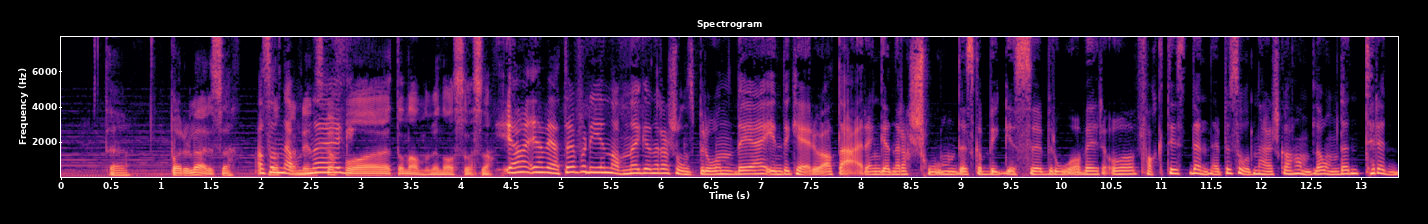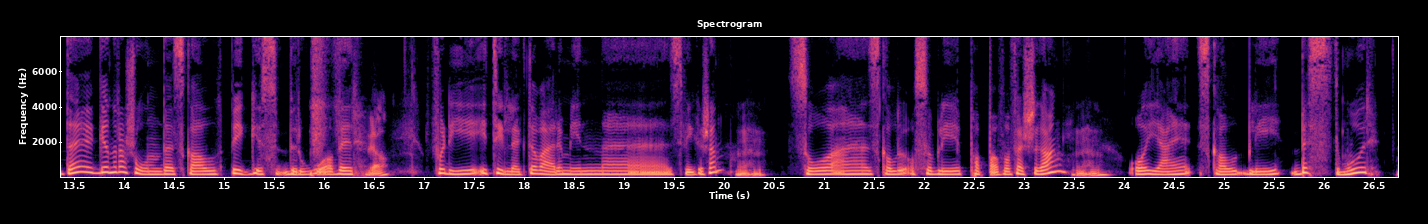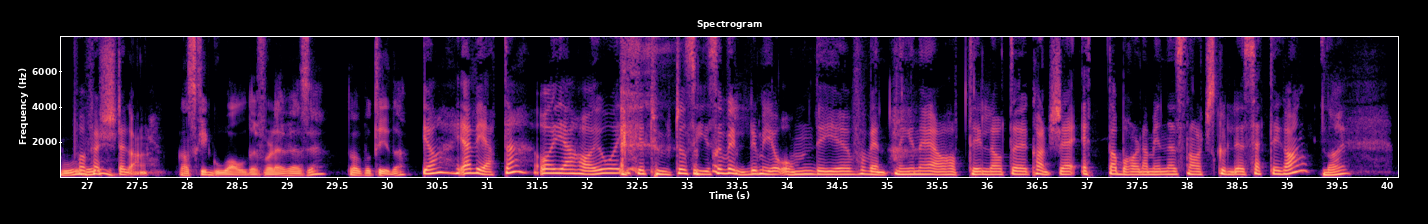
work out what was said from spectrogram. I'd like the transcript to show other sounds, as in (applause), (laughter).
det er bare å lære seg. Altså, Datteren din skal få et av navnene mine også, så. Ja, jeg vet det, fordi navnet Generasjonsbroen det indikerer jo at det er en generasjon det skal bygges bro over. Og faktisk, denne episoden her skal handle om den tredje generasjonen det skal bygges bro over. Ja. Fordi i tillegg til å være min eh, svigersønn, Mhm, så eh, skal du også bli pappa for første gang. mhm. Og jeg skal bli bestemor for Woho. første gang. Ganske god alder for det, vil jeg si. Det var på tide. Ja, jeg vet det. Og jeg har jo ikke turt å si så veldig mye om de forventningene jeg har hatt til at eh, kanskje ett av barna mine snart skulle sette i gang. Nei.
